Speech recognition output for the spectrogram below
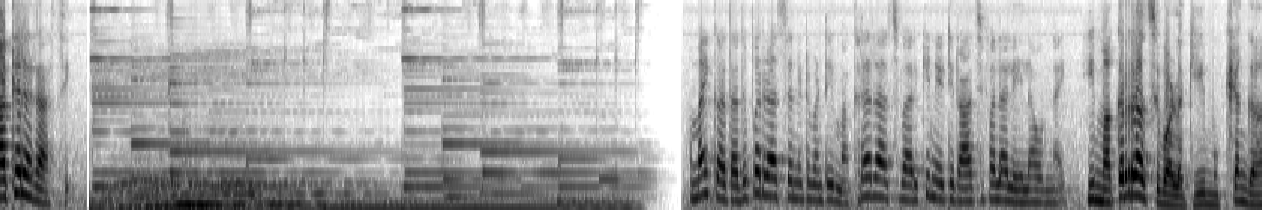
మకర రాశి. అమ్మాయి తదుపరి రాశి అయినటువంటి మకర రాశి వారికి నేటి రాశి ఫలాలు ఎలా ఉన్నాయి? ఈ మకర రాశి వాళ్ళకి ముఖ్యంగా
